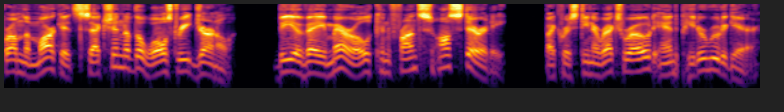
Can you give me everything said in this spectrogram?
From the markets section of the Wall Street Journal, B of A Merrill confronts austerity by Christina Rexrode and Peter Rudegeair.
